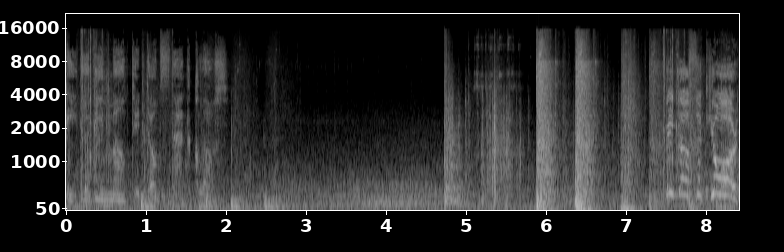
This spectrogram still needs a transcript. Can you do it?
EDD mounted. Don't stand close. Window secured!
